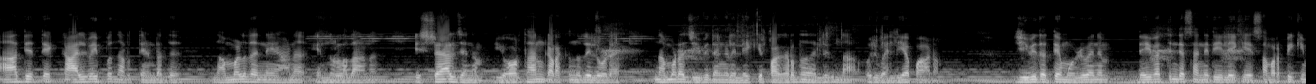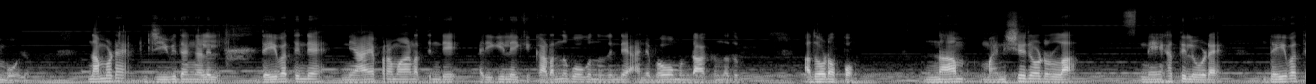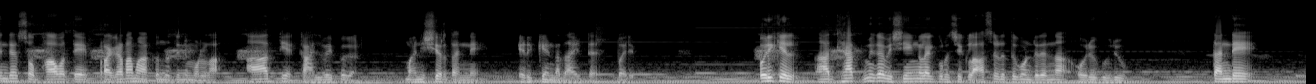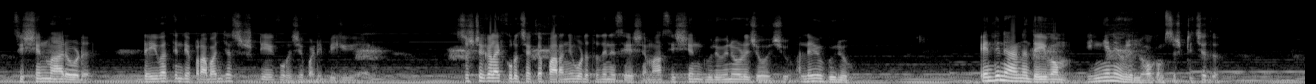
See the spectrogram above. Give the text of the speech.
ആദ്യത്തെ കാൽവയ്പ് നടത്തേണ്ടത് നമ്മൾ തന്നെയാണ് എന്നുള്ളതാണ് ഇസ്രായേൽ ജനം യോർദാൻ കടക്കുന്നതിലൂടെ നമ്മുടെ ജീവിതങ്ങളിലേക്ക് പകർന്നു നൽകുന്ന ഒരു വലിയ പാഠം. ജീവിതത്തെ മുഴുവനും ദൈവത്തിന്റെ സന്നിധിയിലേക്ക് സമർപ്പിക്കുമ്പോഴും നമ്മുടെ ജീവിതങ്ങളിൽ ദൈവത്തിന്റെ ന്യായപ്രമാണത്തിന്റെ അരികിലേക്ക് കടന്നു പോകുന്നതിന്റെ അനുഭവം ഉണ്ടാക്കുന്നതും അതോടൊപ്പം നാം മനുഷ്യരോടുള്ള സ്നേഹത്തിലൂടെ ദൈവത്തിന്റെ സ്വഭാവത്തെ പ്രകടമാക്കുന്നതിനുമുള്ള ആദ്യ കാൽവയ്പ്പുകൾ മനുഷ്യർ തന്നെ എടുക്കേണ്ടതായിട്ട് വരും. ഒരിക്കൽ ആധ്യാത്മിക വിഷയങ്ങളെക്കുറിച്ച് ക്ലാസ് എടുത്തുകൊണ്ടിരുന്ന ഒരു ഗുരു തന്റെ ശിഷ്യന്മാരോട് ദൈവത്തിന്റെ പ്രപഞ്ച സൃഷ്ടിയെക്കുറിച്ച് പഠിപ്പിക്കുകയായിരുന്നു. സൃഷ്ടികളെക്കുറിച്ചൊക്കെ പറഞ്ഞു കൊടുത്തതിന് ശേഷം ആ ശിഷ്യൻ ഗുരുവിനോട് ചോദിച്ചു അല്ലയോ ഗുരു എന്തിനാണ് ദൈവം ഇങ്ങനെ ഒരു ലോകം സൃഷ്ടിച്ചത്?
